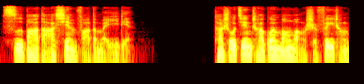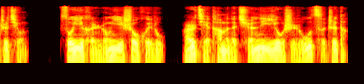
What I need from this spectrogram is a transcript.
斯巴达宪法的每一点。他说，监察官往往是非常之穷，所以很容易受贿赂，而且他们的权力又是如此之大，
